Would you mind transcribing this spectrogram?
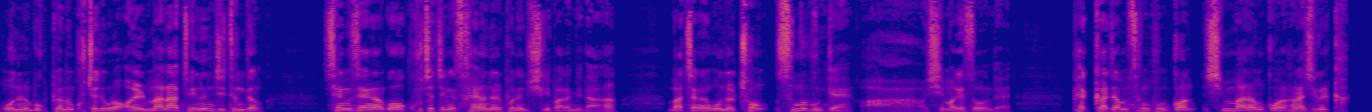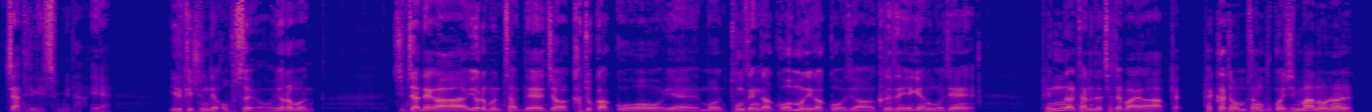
오늘 목표는 구체적으로 얼마나 되는지 등등 생생하고 구체적인 사연을 보내주시기 바랍니다. 마찬가지로 오늘 총 20분께, 아, 심하게 쏘는데, 백화점 상품권 10만원권 하나씩을 각자 드리겠습니다. 예. 이렇게 준 데가 없어요. 여러분, 진짜 내가 여러분 다 내 저 가족 같고, 예, 뭐 동생 같고, 어머니 같고, 저, 그래서 얘기하는 거지. 백날 다른 데 찾아봐야 백- 백화점 상품권 10만 원을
